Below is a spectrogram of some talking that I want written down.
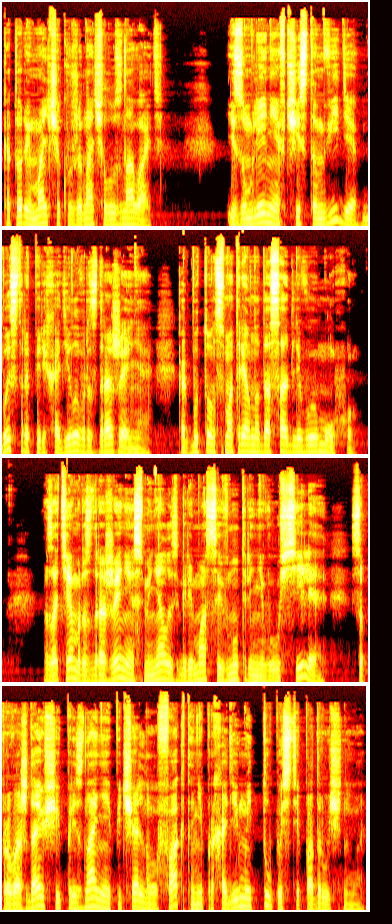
который мальчик уже начал узнавать. Изумление в чистом виде быстро переходило в раздражение, как будто он смотрел на досадливую муху. Затем раздражение сменялось гримасой внутреннего усилия, сопровождающей признание печального факта непроходимой тупости подручного.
